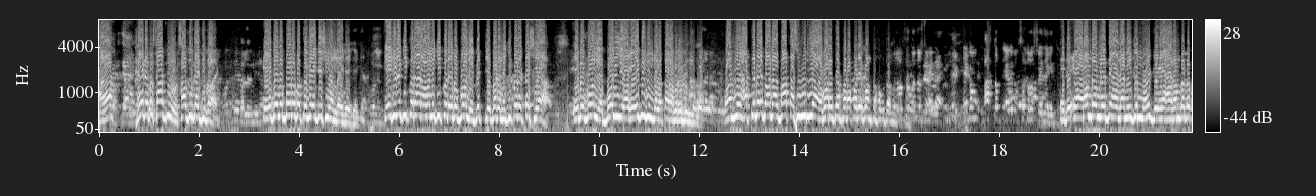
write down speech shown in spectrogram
হ্যাঁ? হ্যাঁ এটা তো সাদুর সাদুর গাইতে দিবাই এইটা হলো বড় কত হলে এইটা শিয়ান রাই এইটা কি করে আর অনেক কি করে? এবার বলে বেটে বাড়ানে কি করে টাসিয়া। এবার বলে বললিয়া এই বিভিন্ন দলা তারা করে বিভিন্ন দলা। অনেক হাতে দেয় বানার বাতাস উড়িয়া বড় তারপরে করে কোন তো উদাম এটা এ আরামটা আমরা দেখাইলাম এই জন্য যে এ আরামটা লোক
